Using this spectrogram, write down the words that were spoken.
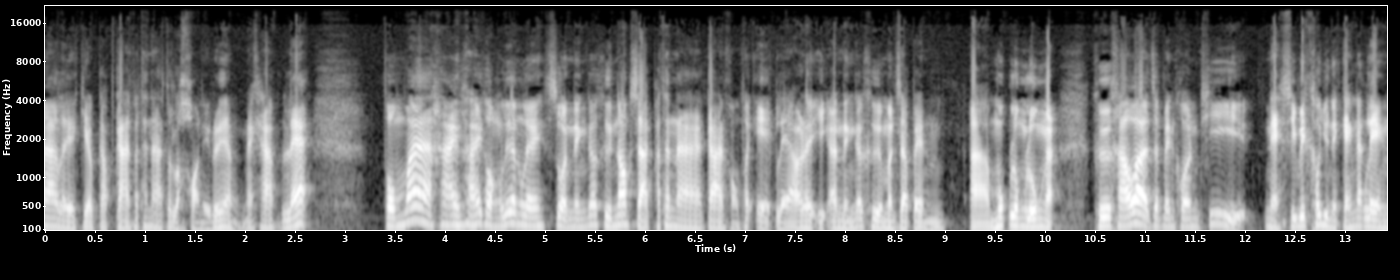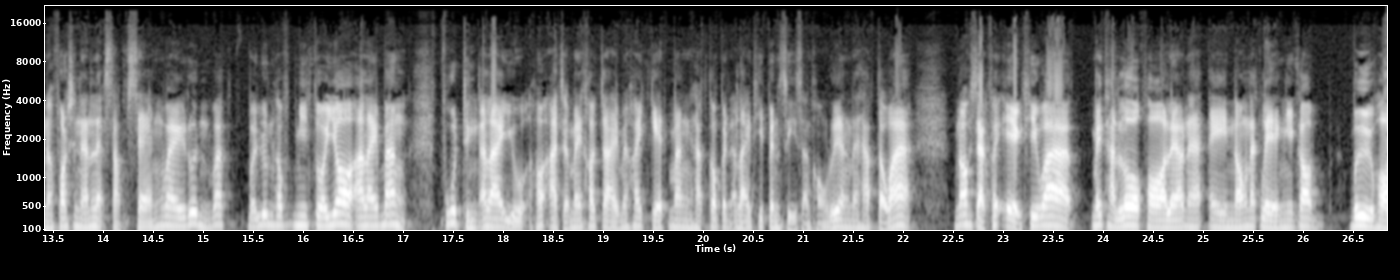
มากเลยเกี่ยวกับการพัฒนาตัวละครในเรื่องนะครับ และผมว่าไฮไลท์ของเรื่องเลยส่วนหนึ่งก็คือนอกจากพัฒนาการของพระเอกแล้วเลยอีกอันหนึ่งก็คือมันจะเป็น มุกลุงลุงๆอะ คือเขาอะจะเป็นคนที่เนี่ยชีวิตเขาอยู่ในแก๊งนักเลงเนาะ เพราะฉะนั้นแหละสับแสงวัยรุ่นว่าวัยรุ่นเขามีตัวย่ออะไรบ้าง พูดถึงอะไรอยู่ เขาอาจจะไม่เข้าใจไม่ค่อยเก็ตมั่งครับ ก็เป็นอะไรที่เป็นสีสันของเรื่องนะครับ แต่ว่านอกจากพระเอกที่ว่าไม่ทันโลกพอแล้วนะ ไอ้น้องนักเลงนี่ก็บื้อพอ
